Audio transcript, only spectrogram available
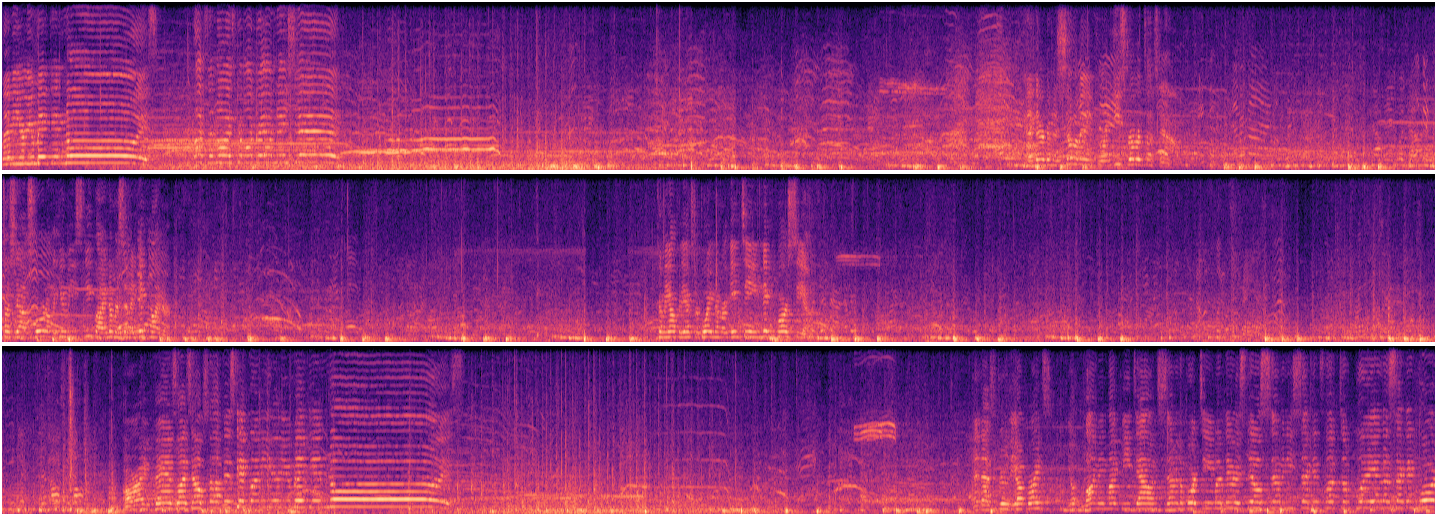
Let me hear you making noise! Lots of noise, come on, Greyhound Nation! And they're gonna shove him in for an East River touchdown. Touchdown scored on the QB sneak by number seven, Nick Miner. Coming out for the extra point, number 18, Nick Marcia. All right, fans, let's help stop this kick. Let me hear you making noise. And that's through the uprights. Your Lyman might be down 7 to 14, but there is still 70 seconds left to play in the second quarter.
